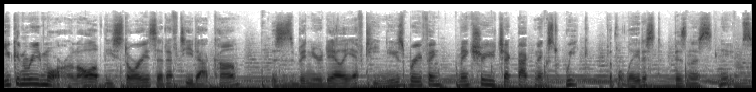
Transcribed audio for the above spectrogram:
You can read more on all of these stories at FT.com. This has been your daily FT News Briefing. Make sure you check back next week for the latest business news.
